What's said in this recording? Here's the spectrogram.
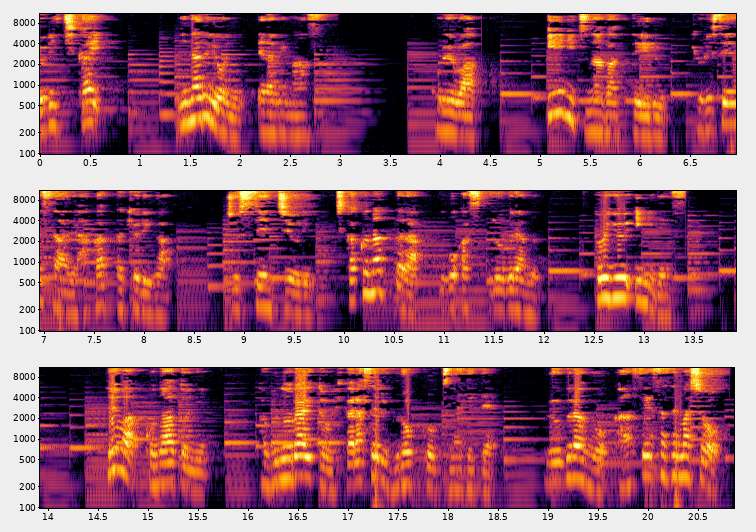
より近いになるように選びます。これは E につながっている距離センサーで測った距離が10センチより近くなったら動かすプログラムという意味です。では、この後に株のライトを光らせるブロックをつなげて、プログラムを完成させましょう。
